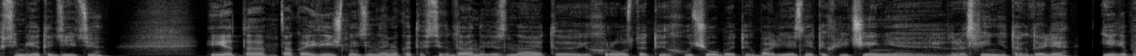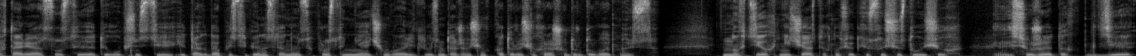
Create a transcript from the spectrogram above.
в семье – это дети – и это такая вечная динамика, это всегда новизна, это их рост, это их учеба, это их болезнь, это их лечение, взросление и так далее. Или, повторяю, отсутствие этой общности, и тогда постепенно становится просто не о чем говорить людям, даже очень, которые очень хорошо друг к другу относятся. Но в тех нечастых, но все-таки существующих сюжетах, где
